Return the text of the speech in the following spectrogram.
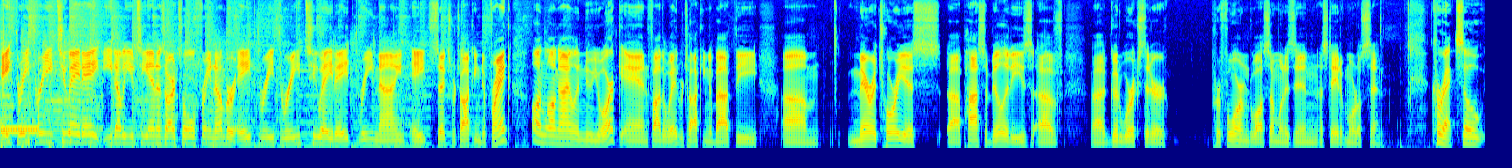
833 288 EWTN is our toll free number 833 288 3986. We're talking to Frank on Long Island, New York, and Father Wade. We're talking about the um, meritorious uh, possibilities of uh, good works that are performed while someone is in a state of mortal sin. Correct. So,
